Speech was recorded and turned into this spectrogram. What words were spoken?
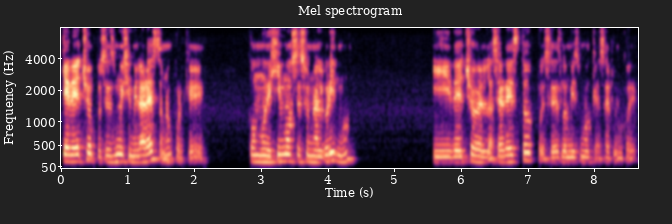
Que de hecho, pues es muy similar a esto, ¿no? Porque, como dijimos, es un algoritmo. Y de hecho, el hacer esto, pues es lo mismo que hacerlo en código.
